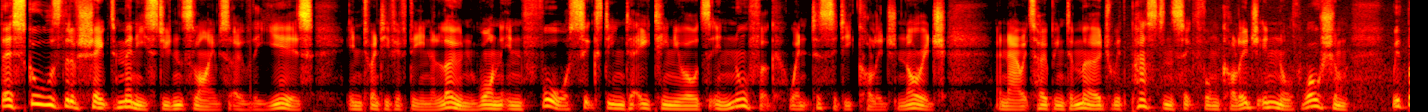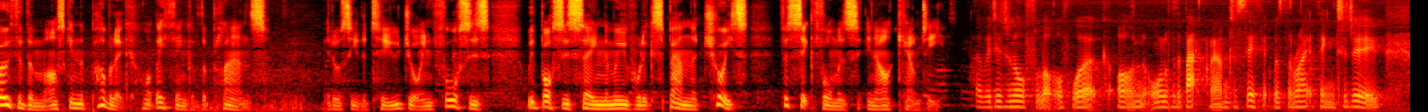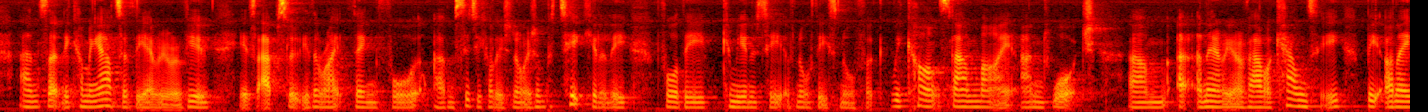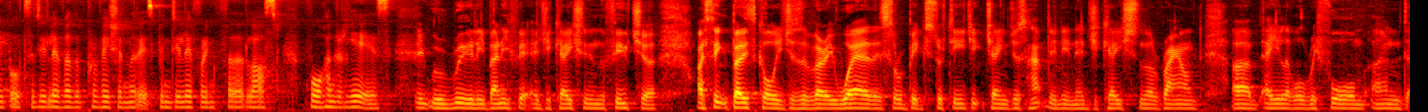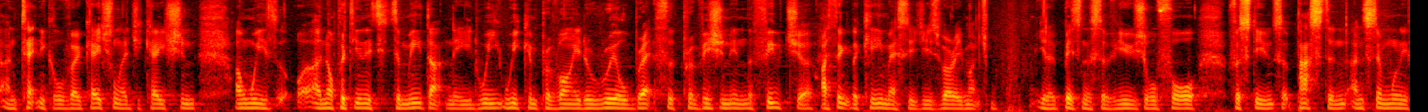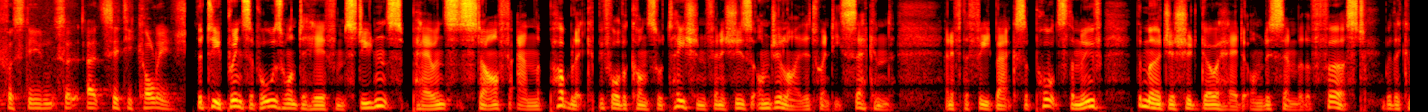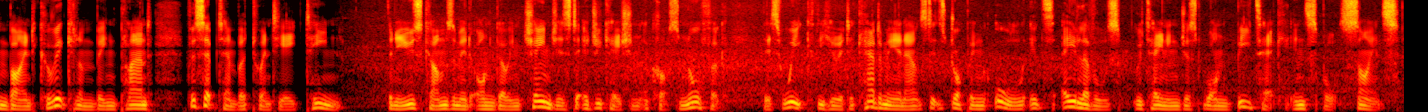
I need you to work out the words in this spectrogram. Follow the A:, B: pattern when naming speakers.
A: They're schools that have shaped many students' lives over the years. In 2015 alone, one in four 16 to 18 year olds in Norfolk went to City College Norwich. And now it's hoping to merge with Paston Sixth Form College in North Walsham, with both of them asking the public what they think of the plans. It'll see the two join forces, with bosses saying the move will expand the choice for sixth formers in our county.
B: We did an awful lot of work on all of the background to see if it was the right thing to do. And certainly coming out of the area review, it's absolutely the right thing for um, City College Norwich and particularly for the community of North East Norfolk. We can't stand by and watch um, an area of our county be unable to deliver the provision that it's been delivering for the last 400 years.
C: It will really benefit education in the future. I think both colleges are very aware there's sort of big strategic changes happening in education around uh, A-level reform and, and technical vocational education and with an opportunity to meet that need we, we can provide a real breadth of provision in the future. I think the key message is very much you know, business as usual for, for students at Paston and similarly for students at, at City College.
A: The two principals want to hear from students, parents, staff and the public before the consultation finishes on July the 22nd. And if the feedback supports the move, the merger should go ahead on December the 1st, with a combined curriculum being planned for September 2018. The news comes amid ongoing changes to education across Norfolk, This week, the Hewett Academy announced it's dropping all its A levels, retaining just one BTEC in sports science.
